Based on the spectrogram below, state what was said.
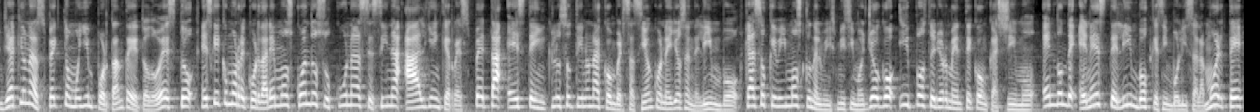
ya que un aspecto muy importante de todo esto es que como recordaremos cuando Sukuna asesina a alguien que respeta, este incluso tiene una conversación con ellos en el limbo, caso que vimos con el mismísimo Yogo y posteriormente con Kashimo, en donde en este limbo que simboliza la muerte,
